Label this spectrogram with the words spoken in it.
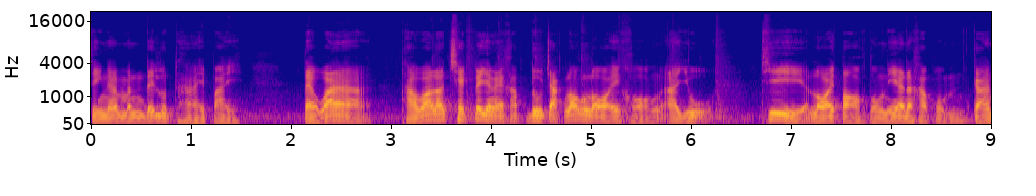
สิ่งนั้นมันได้หลุดหายไป แต่ว่าถามว่าแล้วเช็คได้ยังไงครับ ดูจากร่องรอยของอายุที่รอยตอกตรงนี้นะครับผมการ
